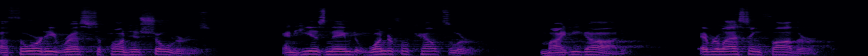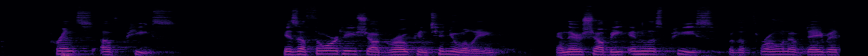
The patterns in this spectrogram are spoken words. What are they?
Authority rests upon his shoulders, and he is named Wonderful Counselor, Mighty God, Everlasting Father, Prince of Peace. His authority shall grow continually, and there shall be endless peace for the throne of David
